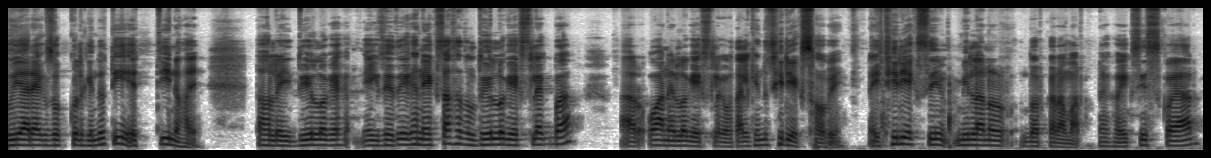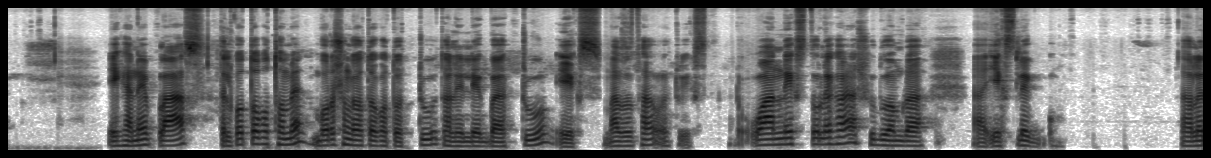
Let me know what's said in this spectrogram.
দুই আর এক যোগ করলে কিন্তু তিন হয়। তাহলে এই দুইয়ের লগে, এই যেহেতু এখানে এক্স আছে, তাহলে দুইয়ের লগে এক্স লিখবা। আর ওয়ানের লগে এক্স লাগাবো, তাহলে কিন্তু থ্রি এক্স হবে। এই থ্রি এক্সই মিলানোর দরকার আমার। দেখো এক্স স্কোয়ার এখানে প্লাস তাহলে কত প্রথমে? বড় সংখ্যা কত? কত? টু তাহলে লিখবা টু এক্স মাঝে থাও টু এক্স ওয়ান এক্স তো লেখা হয় না শুধু আমরা এক্স লিখব। তাহলে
